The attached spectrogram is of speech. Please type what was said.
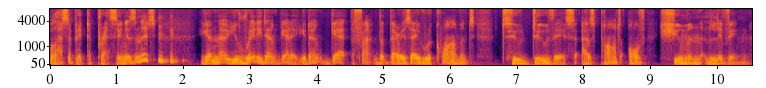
well, that's a bit depressing, isn't it? you go, no, you really don't get it. You don't get the fact that there is a requirement to do this as part of human living,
